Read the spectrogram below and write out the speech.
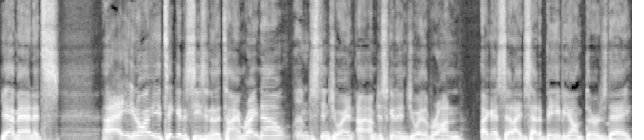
yeah man it's uh, you know you take it a season at a time. Right now I'm just enjoying I, I'm just going to enjoy the run like I said, I just had a baby on Thursday,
